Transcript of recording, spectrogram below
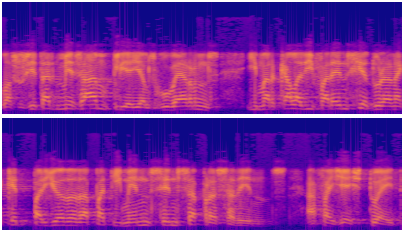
la societat més àmplia i els governs i marcar la diferència durant aquest període de patiment sense precedents, afegeix Twait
